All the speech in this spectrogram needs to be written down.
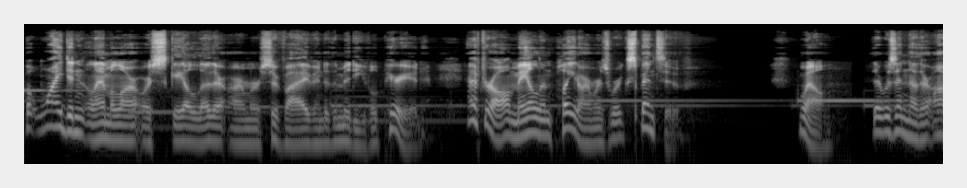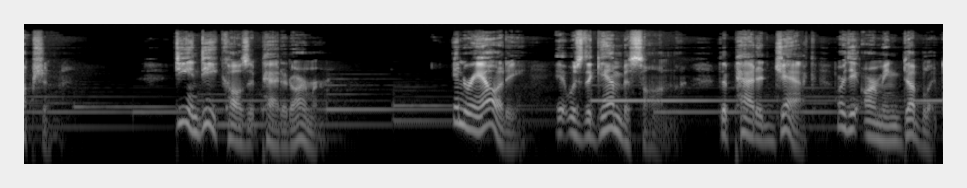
But why didn't lamellar or scale leather armor survive into the medieval period? After all, mail and plate armors were expensive. Well, there was another option. D&D calls it padded armor. In reality, it was the gambeson, the padded jack, or the arming doublet.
